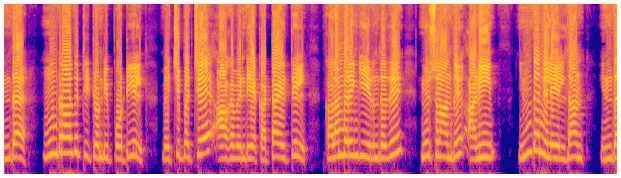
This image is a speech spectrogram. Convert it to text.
இந்த மூன்றாவது டி டுவெண்டி போட்டியில் வெற்றி பெற்றே ஆக வேண்டிய கட்டாயத்தில் களமிறங்கி இருந்தது நியூசிலாந்து அணி. இந்த நிலையில்தான் இந்த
